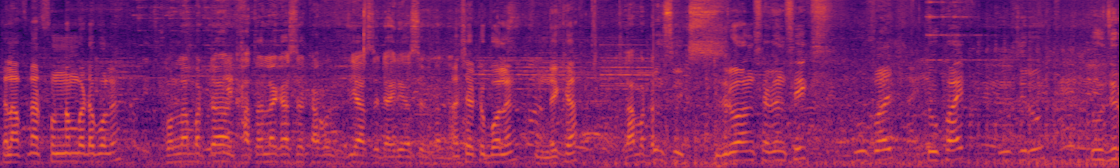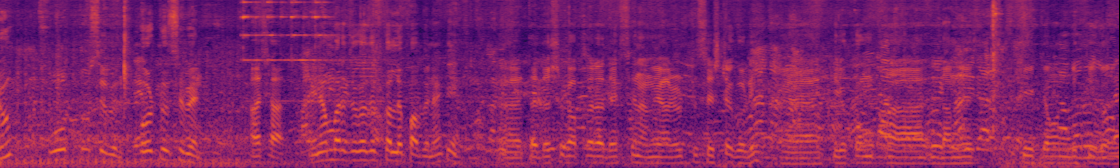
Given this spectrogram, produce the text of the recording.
তাহলে আপনার ফোন নাম্বারটা বলেন। ফোন নাম্বারটা খাতা লেখা আছে কাগজ ইয়ে আছে ডায়েরি আছে আচ্ছা একটু বলেন দেখা। নাম্বারটা six. Zero one seven six. Two five two five two zero two zero four two seven four two seven আচ্ছা এই নাম্বারে যোগাযোগ করলে পাবে নাকি? তা দর্শক আপনারা দেখছেন আমি আরও একটু চেষ্টা করি কীরকম দামে কে কেমন বিক্রি করে।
